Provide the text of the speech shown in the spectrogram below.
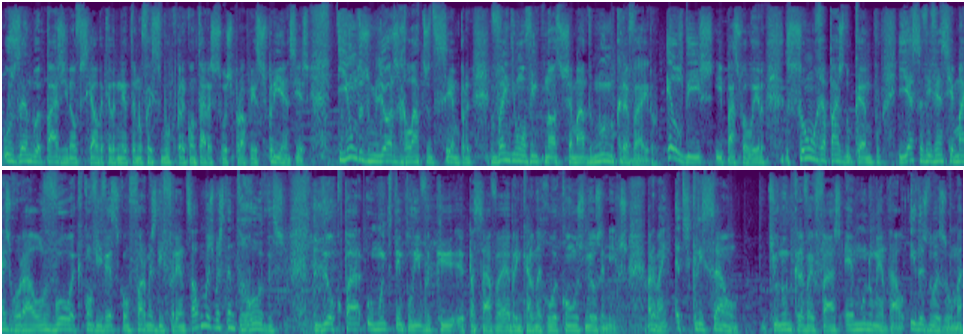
usando a página oficial da caderneta no Facebook para contar as suas próprias experiências. E um dos melhores relatos de sempre vem de um ouvinte nosso chamado Nuno Craveiro. Ele diz, e passo a ler: Sou um rapaz do campo e essa vivência mais rural levou a que convivesse com formas diferentes, algumas bastante rudes, de ocupar o muito tempo livre que passava a brincar na rua com os meus amigos. Ora bem, a descrição que o Nuno Craveiro faz é monumental. E das duas, uma.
